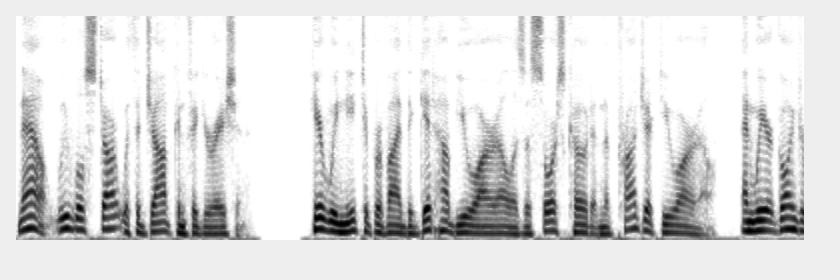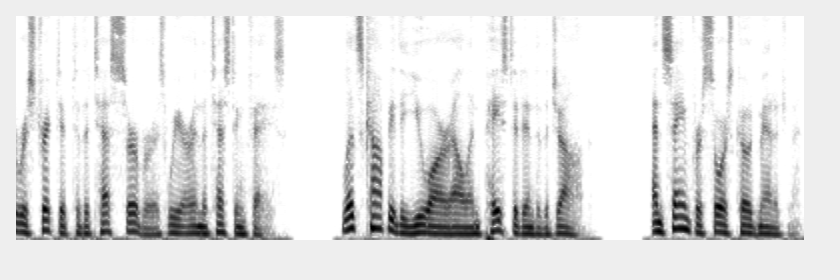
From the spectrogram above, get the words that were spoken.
Now, we will start with the job configuration. Here we need to provide the GitHub URL as a source code and the project URL, and we are going to restrict it to the test server as we are in the testing phase. Let's copy the URL and paste it into the job. And same for source code management.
